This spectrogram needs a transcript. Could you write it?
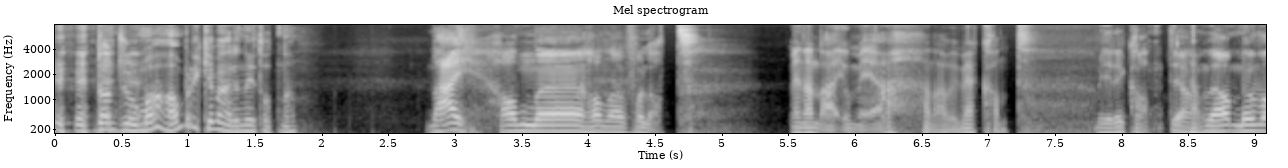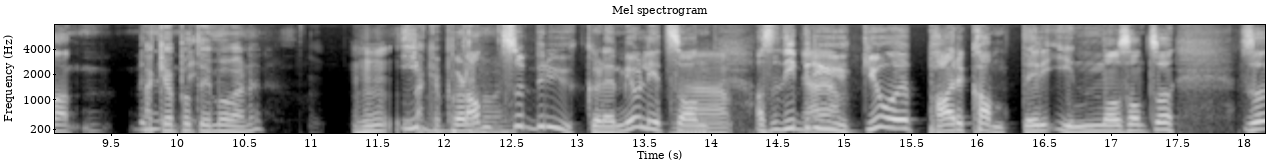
Danjuma han blir ikke værende i Tottenham. Nei, han, eh, han er forlatt. Men han er jo mer, han er jo mer kant. Mer kant, ja. ja men, hva- men Backup på Timo Werner. Mm. iblant så bruker de jo litt sånn Ja. Altså, de Ja, ja. bruker jo et par kanter inn og sånt, så, så,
